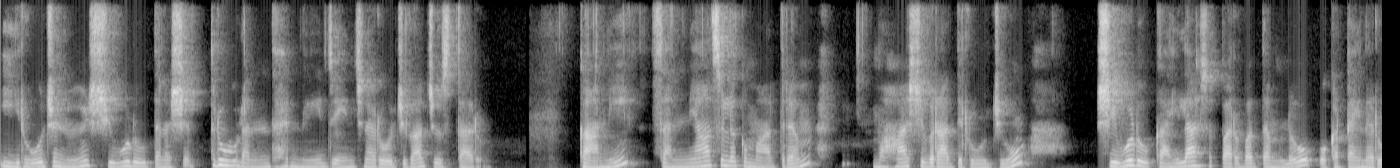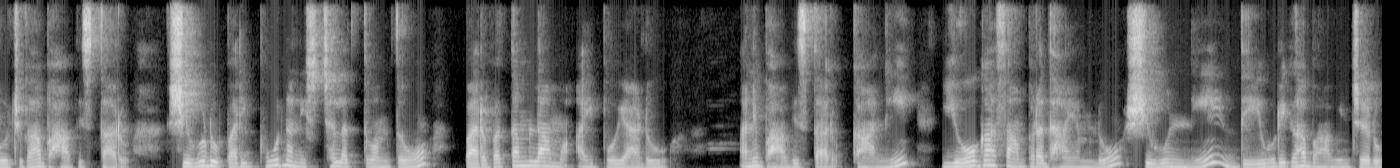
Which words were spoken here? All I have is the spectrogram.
ఈ రోజును శివుడు తన శత్రువులందరినీ జయించిన రోజుగా చూస్తారు. కానీ సన్యాసులకు మాత్రం మహాశివరాత్రి రోజు శివుడు కైలాస పర్వతంలో ఒకటైన రోజుగా భావిస్తారు. శివుడు పరిపూర్ణ నిశ్చలత్వంతో పర్వతంలా అయిపోయాడు అని భావిస్తారు. కానీ యోగా సాంప్రదాయంలో శివుణ్ణి దేవుడిగా భావించరు.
